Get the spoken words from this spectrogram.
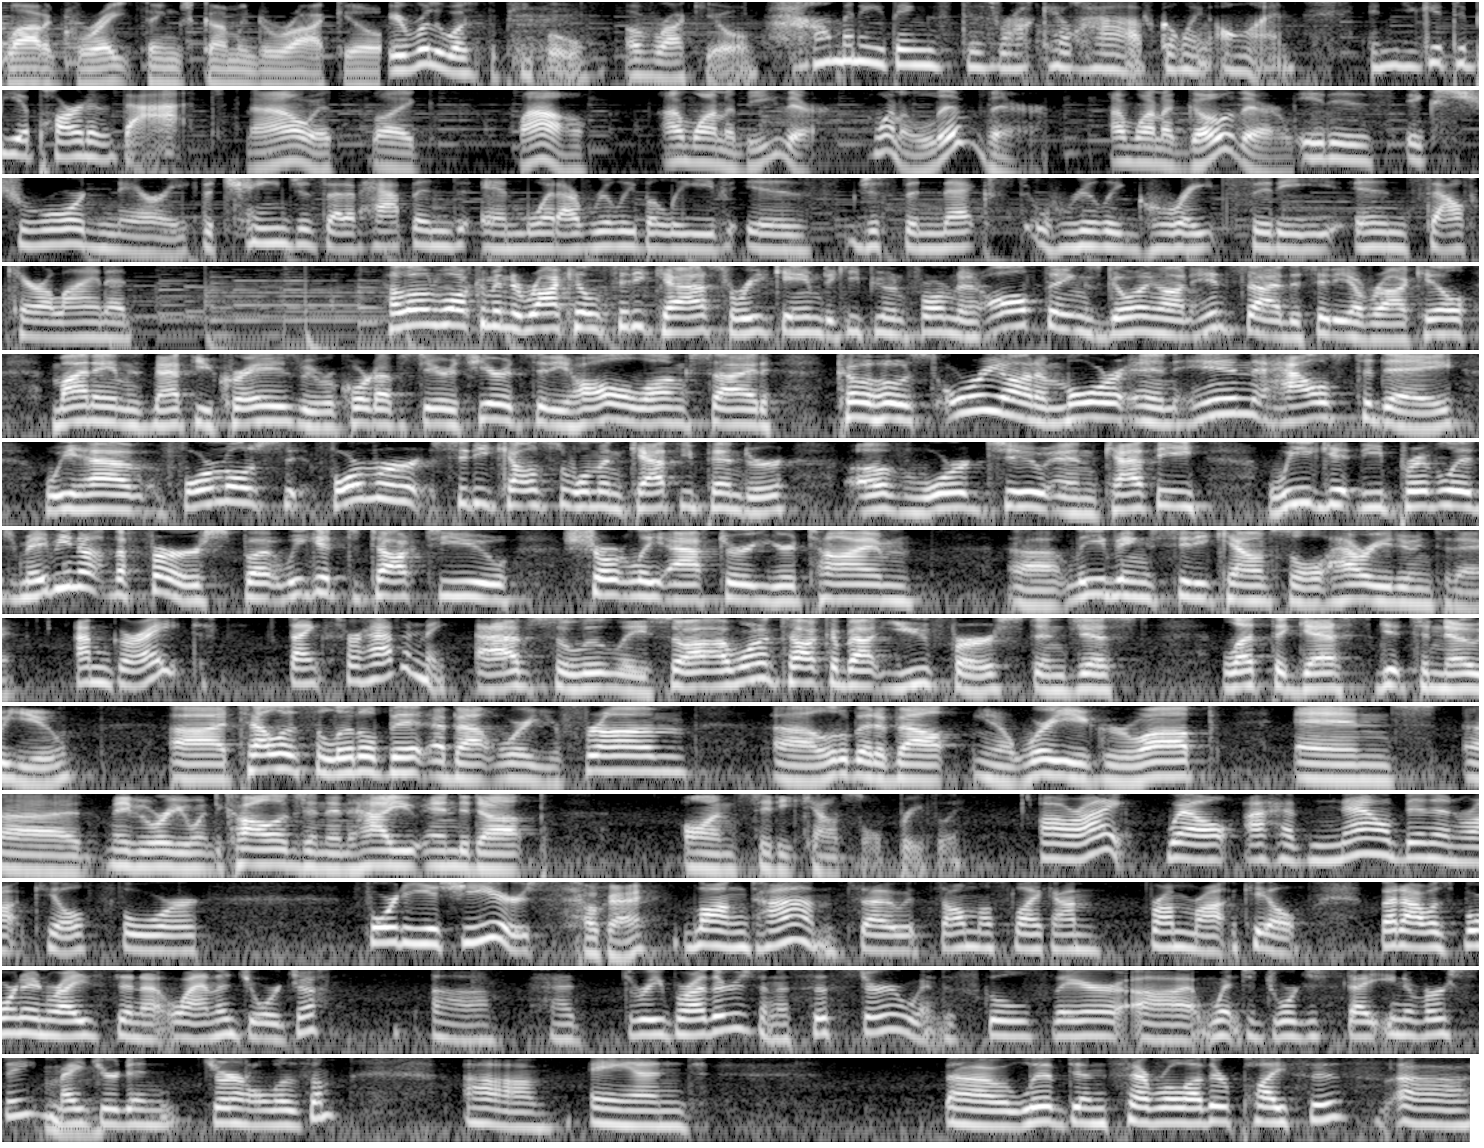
A lot of great things coming to Rock Hill. It really was the people of Rock Hill. How many things does Rock Hill have going on? And you get to be a part of that. Now it's like, wow, I want to be there. I want to live there. I want to go there. It is extraordinary the changes that have happened, and what I really believe is just the next really great city in South Carolina. Hello and welcome into Rock Hill CityCast, where we came to keep you informed on all things going on inside the city of Rock Hill. My name is Matthew Craze. We record upstairs here at City Hall alongside co-host Oriana Moore, and in house today we have former former City Councilwoman Kathy Pender of Ward Two, and Kathy. We get the privilege, maybe not the first, but we get to talk to you shortly after your time uh, leaving City Council. How are you doing today? I'm great. Thanks for having me. Absolutely. So I want to talk about you first and just let the guests get to know you. Uh, tell us a little bit about where you're from, uh, a little bit about you know where you grew up, and uh, maybe where you went to college, and then how you ended up on city council briefly. All right. Well, I have now been in Rock Hill for 40-ish years. Okay. Long time. So it's almost like I'm from Rock Hill. But I was born and raised in Atlanta, Georgia. Uh, had three brothers and a sister. Went to schools there. Uh, went to Georgia State University. Mm-hmm. Majored in journalism, um, and uh, lived in several other places. Uh,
